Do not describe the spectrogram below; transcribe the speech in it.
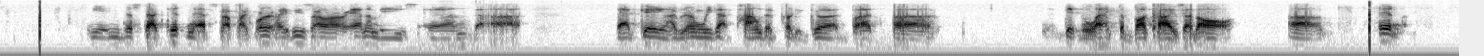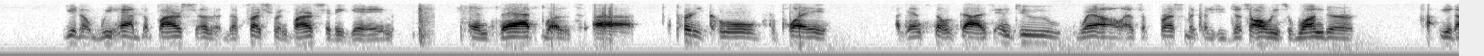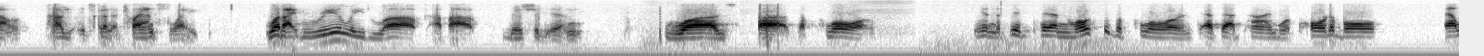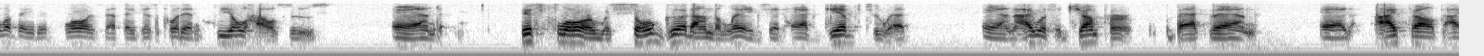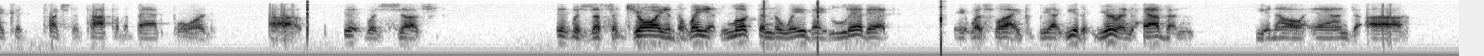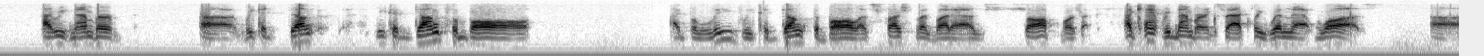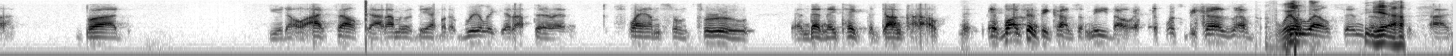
You just start getting that stuff like, "We're hey, these are our enemies," and uh, that game, I remember we got pounded pretty good, but uh, didn't like the Buckeyes at all. Uh, and you know, we had the vars uh, the freshman varsity game, and that was uh, pretty cool to play against those guys and do well as a freshman because you just always wonder, you know, how it's going to translate. What I really loved about Michigan was uh, the floor. In the Big Ten, most of the floors at that time were portable elevated floors that they just put in field houses. And this floor was so good on the legs, it had give to it. And I was a jumper back then, and I felt I could touch the top of the backboard. Uh, it was just, it was just a joy, and the way it looked and the way they lit it, it was like yeah, you're in heaven, you know. And uh, I remember uh, we could dunk we could dunk the ball. I believe we could dunk the ball as freshmen, but as sophomores, I can't remember exactly when that was. Uh, but you know, I felt God, I'm going to be able to really get up there and slam some through, and then they take the dunk out. It, it wasn't because of me though; it was because of, Wilt. Lou yeah.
